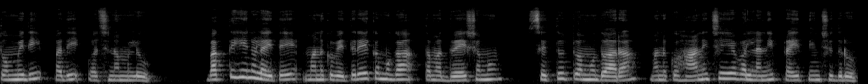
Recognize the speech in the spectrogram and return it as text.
తొమ్మిది పది వచనములు. భక్తిహీనులైతే మనకు వ్యతిరేకముగా తమ ద్వేషము శత్రుత్వము ద్వారా మనకు హాని చేయవలనని ప్రయత్నించుదురు.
